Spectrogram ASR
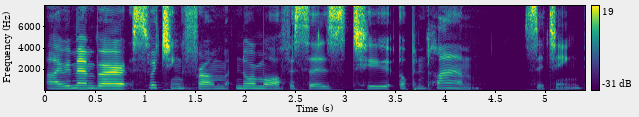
I remember switching from normal offices to open plan sitting.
